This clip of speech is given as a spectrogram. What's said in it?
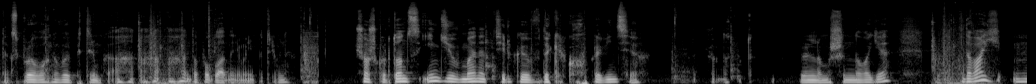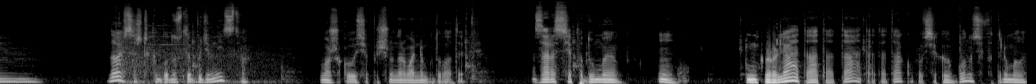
Так, зброя вогневої підтримки. Ага, ага, ага, до обладнання мені потрібне. Що ж, кордон з Індією в мене тільки в декількох провінціях. Що в нас тут? Вільна машинного є. Давай. М- давай все ж таки бонус для будівництва. Може, колись я почну нормально будувати. Зараз я подумаю. М, короля, та-та-та, та-та-та, купа всяких бонусів отримали.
